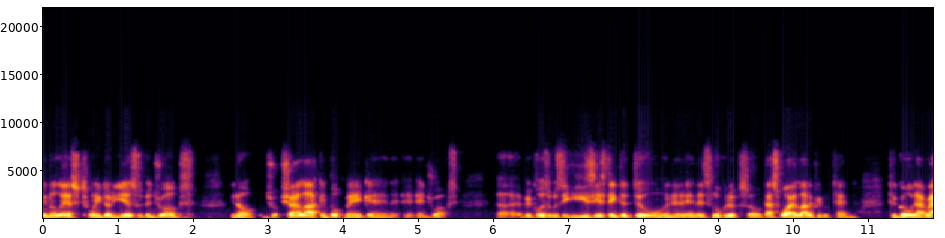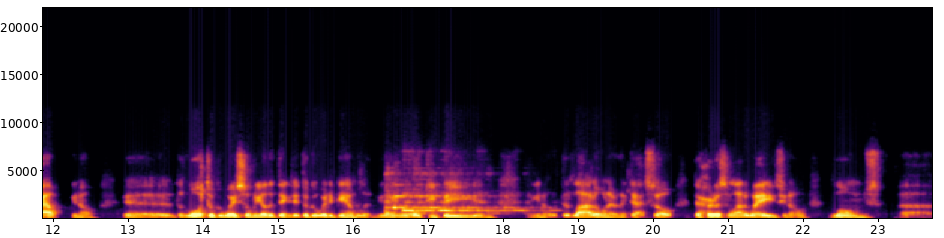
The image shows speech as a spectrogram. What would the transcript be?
in the last 20, 30 years has been drugs, you know, Shylock and bookmaking and, and, and drugs. Uh, because it was the easiest thing to do and, and, it's lucrative. So that's why a lot of people tend to go that route. You know, uh, the law took away so many other things. They took away the gambling, you know, you know OTB and, you know the lotto and everything like that. So they hurt us in a lot of ways. You know, loans. Uh,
